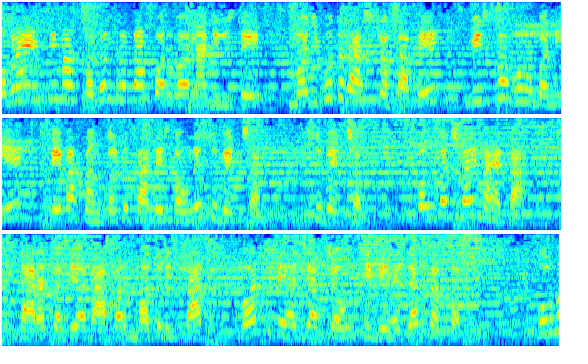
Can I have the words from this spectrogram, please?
ઓગણએંસીમાં સ્વતંત્રતા પર્વના દિવસે મજબૂત રાષ્ટ્ર સાથે વિશ્વગુરુ બનીએ તેવા સંકલ્પ સાથે સૌને શુભેચ્છા શુભેચ્છક પંકજભાઈ મહેતા. ધારાસભ્ય રાપર મત વિસ્તાર વર્ષ બે હજાર ચૌદથી બે હજાર સત્તર. પૂર્વ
